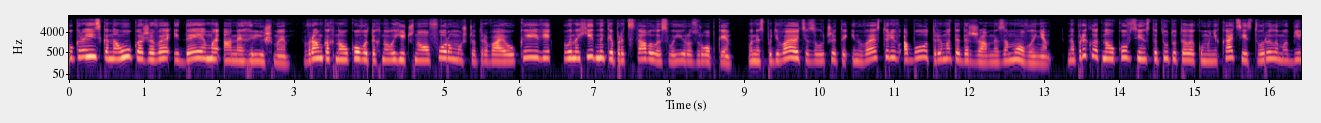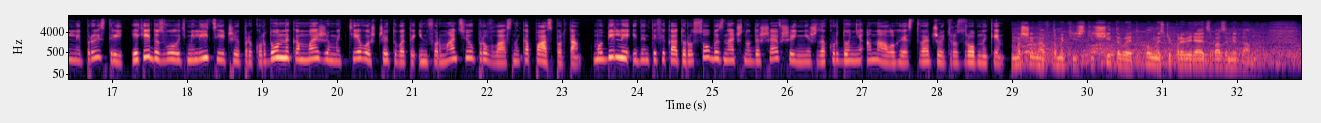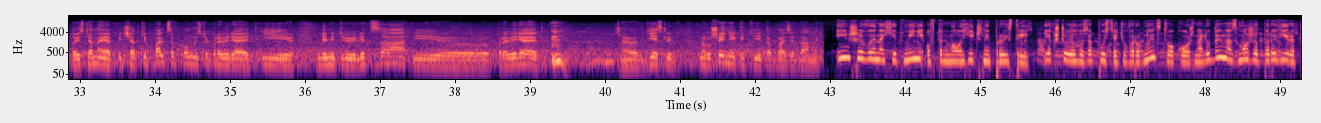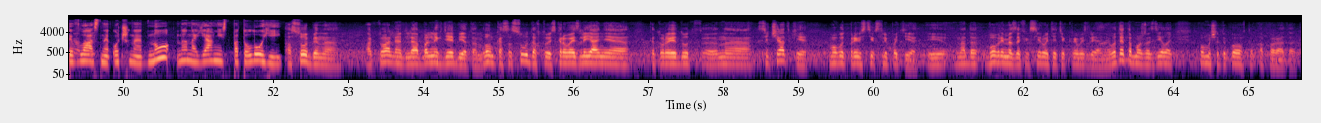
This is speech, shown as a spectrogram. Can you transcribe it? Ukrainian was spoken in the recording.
Українська наука живе ідеями, а не грішми. В рамках науково-технологічного форуму, що триває у Києві, винахідники представили свої розробки. Вони сподіваються залучити інвесторів або отримати державне замовлення. Наприклад, науковці інституту телекомунікації створили мобільний пристрій, який дозволить міліції чи прикордонникам майже миттєво щитувати інформацію про власника паспорта. Мобільний ідентифікатор особи значно дешевший ніж закордонні аналоги, стверджують розробники. Машина автоматически считывает и полностью проверяет с базами данных. То есть она и отпечатки пальцев полностью проверяет, и биометрию лица, и э, проверяет, э, есть ли нарушения какие-то в базе данных. Інший винахід міні-офтальмологічний пристрій. Якщо його запустять у виробництво, кожна людина зможе перевірити власне очне дно на наявність патологій. особенно актуально для больных диабетом. Ломка сосудов, то есть кровоизлияния, которые идут э, на сетчатки, могут привести к слепоте. И надо вовремя зафиксировать эти кровоизлияния. Вот это можно сделать с помощью такого авто- аппарата.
